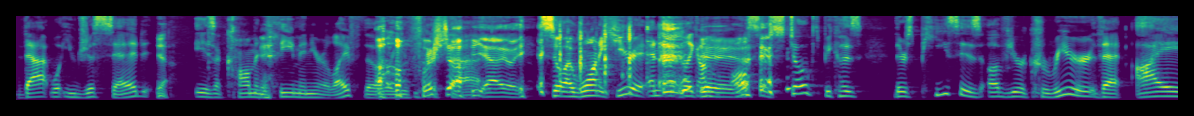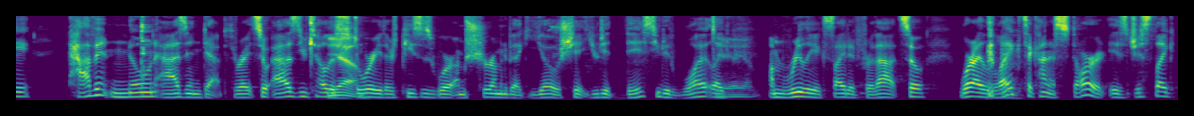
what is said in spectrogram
that what you just said is a common theme in your life, though, Oh, you for sure. that. Yeah, so I want to hear it. And uh, like, I'm also stoked because there's pieces of your career that I haven't known as in depth, right? So as you tell this Yeah. story, there's pieces where I'm sure I'm going to be like, yo, shit, you did this, you did what? Like, yeah, yeah. I'm really excited for that. So where I like to kind of start is just like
